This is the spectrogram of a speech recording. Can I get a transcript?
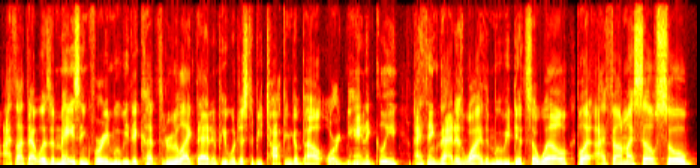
I thought that was amazing for a movie to cut through like that and people just to be talking about organically. I think that is why the movie did so well. But I found myself so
